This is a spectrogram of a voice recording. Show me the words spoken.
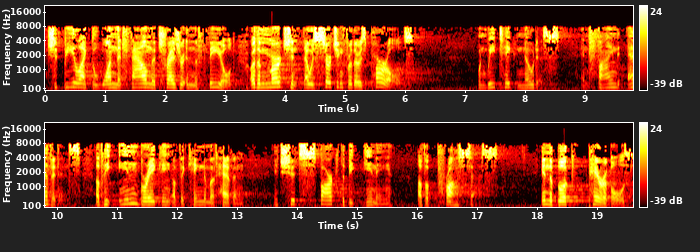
It should be like the one that found the treasure in the field or the merchant that was searching for those pearls. When we take notice and find evidence of the inbreaking of the kingdom of heaven, it should spark the beginning of a process. In the book Parables,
